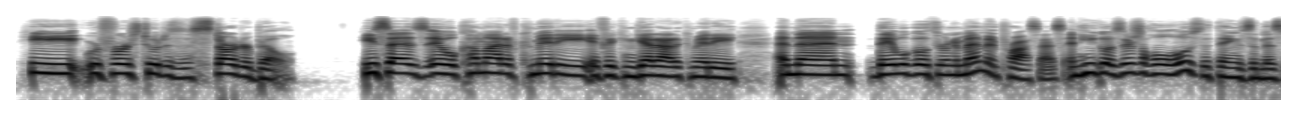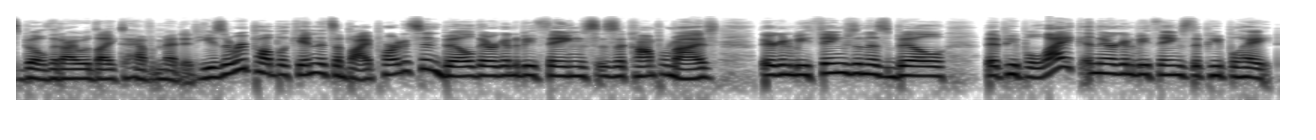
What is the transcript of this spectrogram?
he refers to it as a starter bill. He says it will come out of committee if it can get out of committee, and then they will go through an amendment process. And he goes, There's a whole host of things in this bill that I would like to have amended. He's a Republican. It's a bipartisan bill. There are going to be things as a compromise. There are going to be things in this bill that people like, and there are going to be things that people hate.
